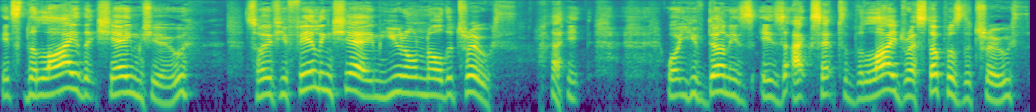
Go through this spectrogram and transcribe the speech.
it's the lie that shames you. So if you're feeling shame, you don't know the truth, right? what you've done is is accepted the lie dressed up as the truth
